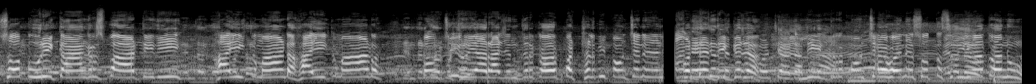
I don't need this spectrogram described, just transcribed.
ਸੋ ਪੂਰੀ ਕਾਂਗਰਸ ਪਾਰਟੀ ਦੀ ਹਾਈ ਕਮਾਂਡ ਹਾਈ ਕਮਾਂਡ ਪਹੁੰਚੀ ਹੋਈ ਆ। ਰਾਜਿੰਦਰ ਕੌਰ ਪੱਠਲ ਵੀ ਪਹੁੰਚੇ ਨੇ ਵੱਡੇ ਦਿੱਗਜ ਲੀਡਰ ਪਹੁੰਚੇ ਹੋਏ ਨੇ। ਸੋ ਤਸਵੀਰਾਂ ਤੁਹਾਨੂੰ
